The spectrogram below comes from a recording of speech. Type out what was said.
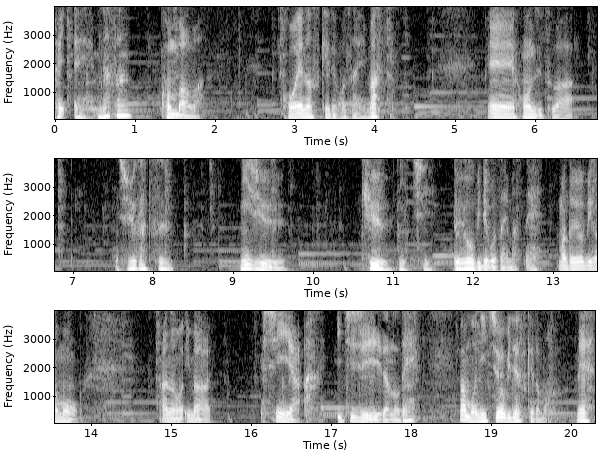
はい、えー皆さんこんばんは。光栄之助でございます、えー本日は10月29日土曜日でございますね。まあ土曜日がもうあの今深夜1時なのでまあもう日曜日ですけどもね。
